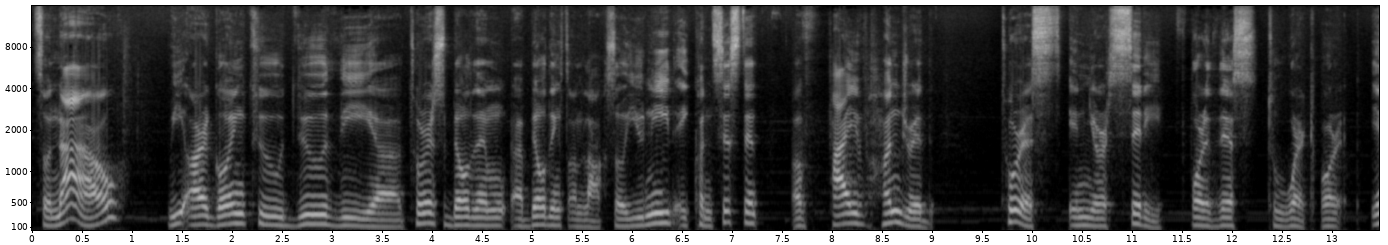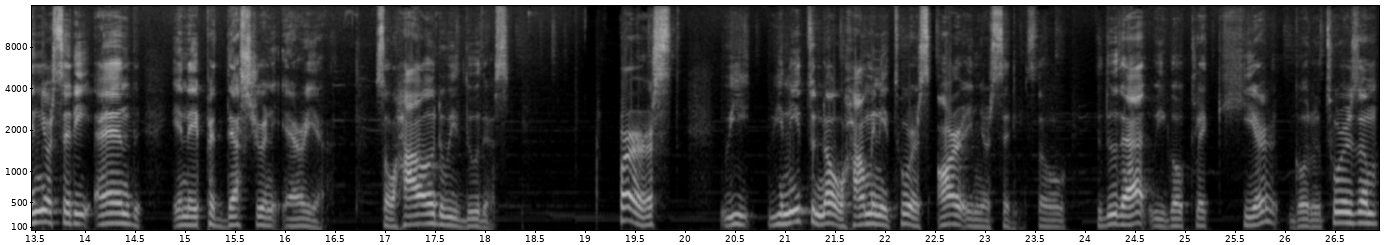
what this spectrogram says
so now we are going to do the uh, tourist building uh, buildings unlock so you need a consistent of 500 tourists in your city for this to work or in your city and in a pedestrian area. So how do we do this? First, we, we need to know how many tourists are in your city. So to do that, we go click here, go to tourism,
